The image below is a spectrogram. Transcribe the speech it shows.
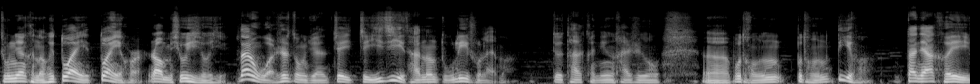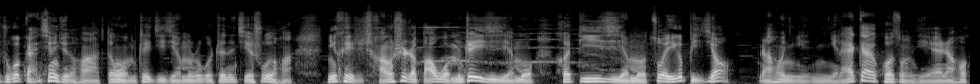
中间可能会断一断一会儿，让我们休息休息。但我是总觉得这这一季它能独立出来嘛，就它肯定还是有呃不同不同的地方。大家可以如果感兴趣的话，等我们这期节目如果真的结束的话，你可以尝试着把我们这一期节目和第一期节目做一个比较。然后你你来概括总结，然后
